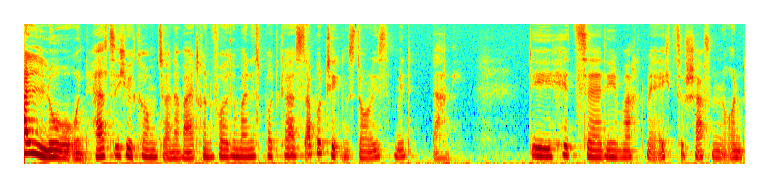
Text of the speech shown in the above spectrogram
Hallo und herzlich willkommen zu einer weiteren Folge meines Podcasts Apotheken Stories mit Dani. Die Hitze, die macht mir echt zu schaffen und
